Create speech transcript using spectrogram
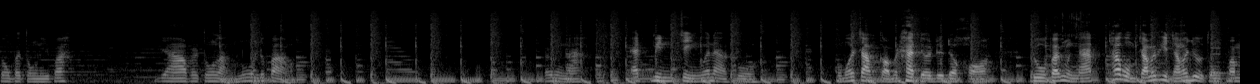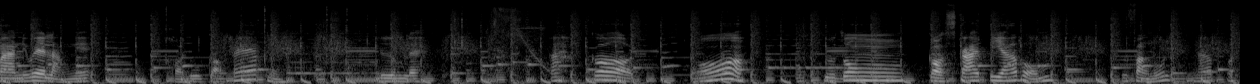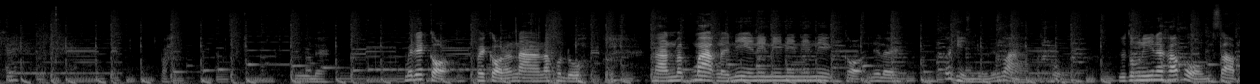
ตรงไปตรงนี้ปะยาวไปตรงหลังนู่นหรือเปล่า แป๊บนึงนะ แอดมินจริงวะเนี่ยกูผมก็จำก่อนไม่ได้เดี๋ยวเดี๋ยวขอดูแป๊บหนึ่งนะ ถ้าผมจำไม่ผิดนะมันอยู่ตรงประมาณนี้เว้ยหลังนี้ ขอดูเกาะแป๊บหนึ่งลืมเลย อะ ก็ อ๋อ อยู่ตรงเกาะสกายเปียครับผม อยู่ฝั่งนู้นนะครับ โอเคไปดูเลย ไม่ได้เกาะไปเกาะนานๆนะคนดู นานมากๆเลยนี่นี่นี่นี่นี่เกาะนี่เลย ก็เห็นอยู่นี่หว่าปะโถอยู่ตรงนี้นะครับผมสับ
